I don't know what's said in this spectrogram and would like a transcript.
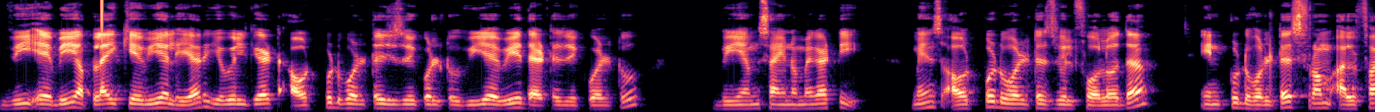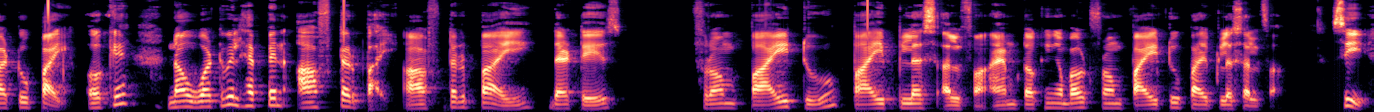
VAB apply KVL here. You will get output voltage is equal to VAB that is equal to Vm sin omega t. Means output voltage will follow the input voltage from alpha to pi okay? Now what will happen after pi? After pi that is from pi to pi plus alpha. I am talking about from pi to pi plus alpha See,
